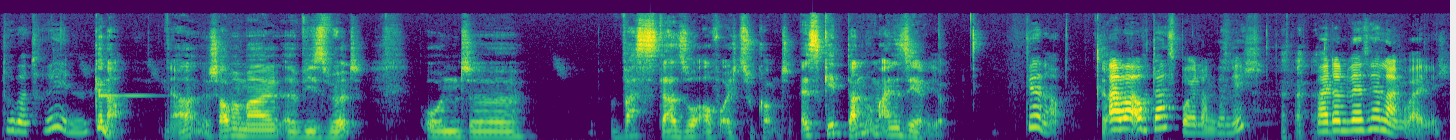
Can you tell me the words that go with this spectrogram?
drüber zu reden. Genau. Ja, schauen wir mal, äh, wie es wird und äh, was da so auf euch zukommt. Es geht dann um eine Serie. Genau. Ja. Aber auch das spoilern wir nicht, weil dann wäre es ja langweilig.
